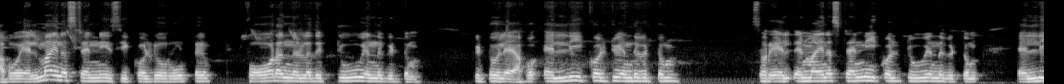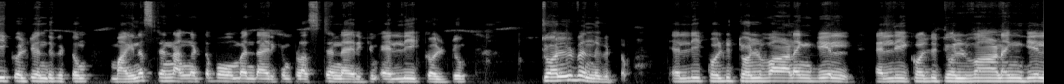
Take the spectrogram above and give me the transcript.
അപ്പോൾ L minus ten is equal to root four എന്നുള്ളത് ടു എന്ന് കിട്ടും. കിട്ടൂലേ? അപ്പോൾ എൽ ഈക്വൽ ടു എന്ത് കിട്ടും? Sorry L N minus ten equal to എന്ന് കിട്ടും. എൽ ഈക്വൽ ടു എന്ത് കിട്ടും? മൈനസ് ടെൻ അങ്ങോട്ട് പോകുമ്പോൾ എന്തായിരിക്കും? പ്ലസ് ടെൻ ആയിരിക്കും. എൽ ഈക്വൽ ടു ട്വൽവ് എന്ന് കിട്ടും. എൽ ഈക്വൽ ടു ട്വൽവ് ആണെങ്കിൽ എൽ ഈക്വൽ ടു ട്വൽവ് ആണെങ്കിൽ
